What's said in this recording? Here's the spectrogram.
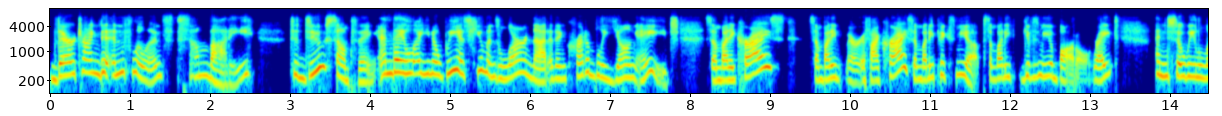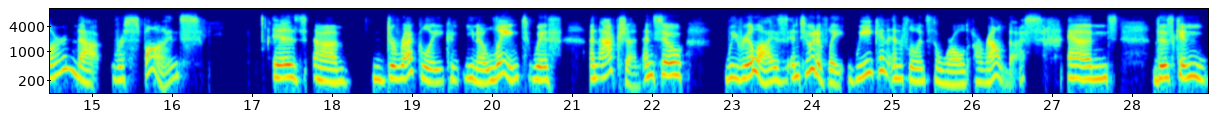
They're trying to influence somebody to do something. And they, you know, we as humans learn that at an incredibly young age. Somebody cries, somebody, or if I cry, somebody picks me up, somebody gives me a bottle, right? And so we learn that response is um, directly you know linked with an action. And so we realize intuitively we can influence the world around us. And this can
